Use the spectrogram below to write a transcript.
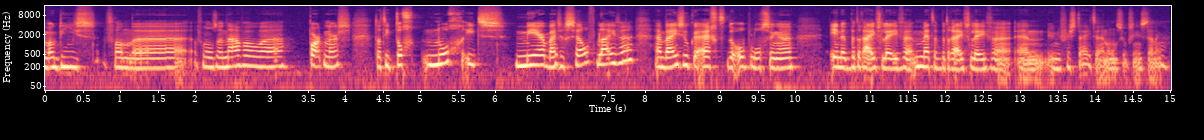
MOD's mm, van, uh, van onze NAVO-partners, dat die toch nog iets meer bij zichzelf blijven. En wij zoeken echt de oplossingen in het bedrijfsleven, met het bedrijfsleven en universiteiten en onderzoeksinstellingen.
